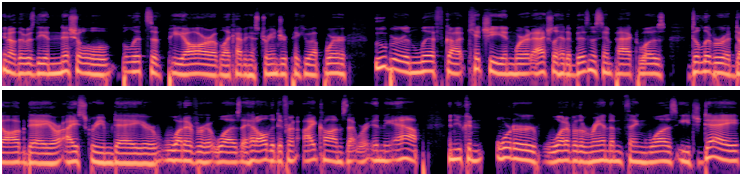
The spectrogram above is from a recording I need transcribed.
you know, there was the initial blitz of PR of like having a stranger pick you up where Uber and Lyft got kitschy and where it actually had a business impact was deliver a dog day or ice cream day or whatever it was. They had all the different icons that were in the app and you can order whatever the random thing was each day.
